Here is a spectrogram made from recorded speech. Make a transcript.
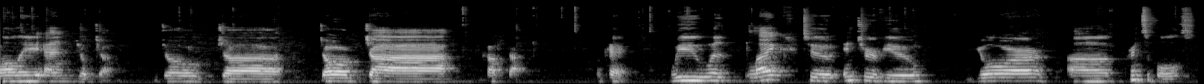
Bali and Jogja, Jogja, Jogjakarta. Okay, we would like to interview your uh, principals,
